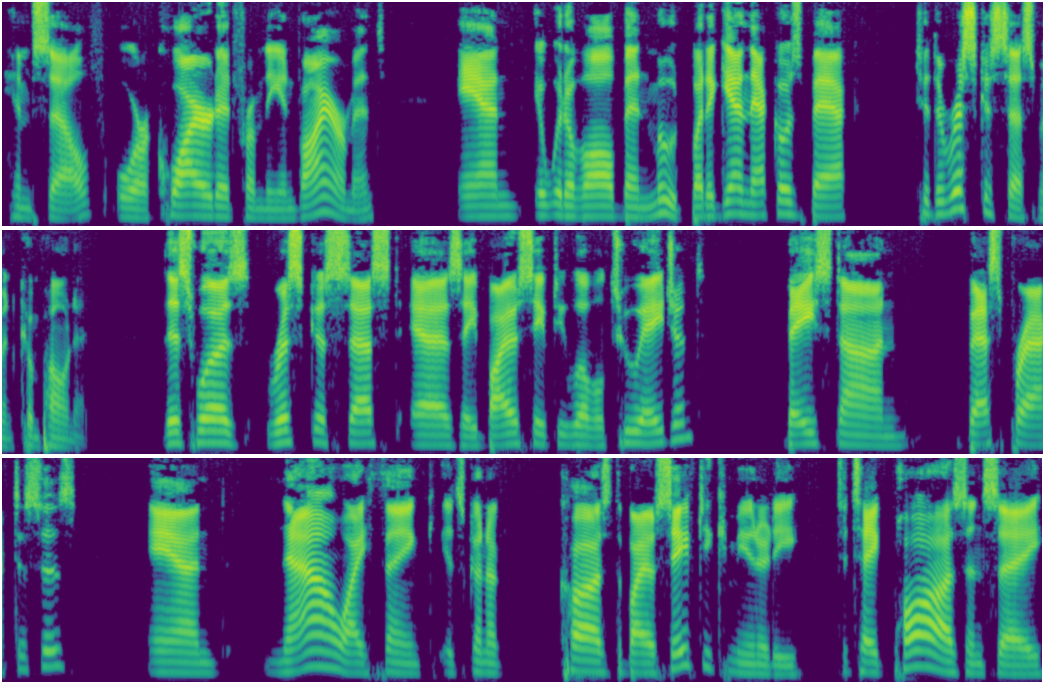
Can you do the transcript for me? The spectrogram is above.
himself or acquired it from the environment, and it would have all been moot. But again, that goes back to the risk assessment component. This was risk assessed as a biosafety level two agent based on best practices. And now I think it's going to cause the biosafety community to take pause and say,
